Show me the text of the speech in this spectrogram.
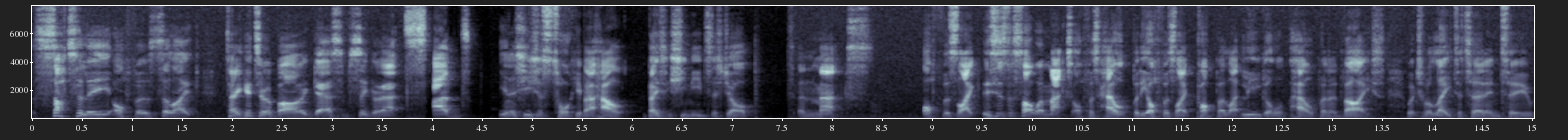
subtly offers to like take her to a bar and get her some cigarettes, and you know she's just talking about how basically she needs this job, and Max offers like this is the start where Max offers help, but he offers like proper like legal help and advice, which will later turn into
